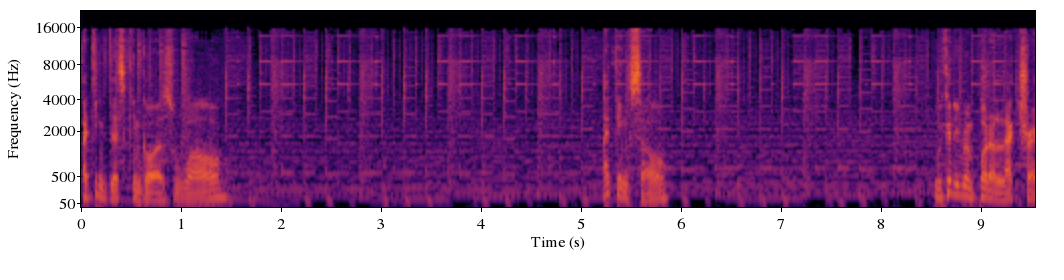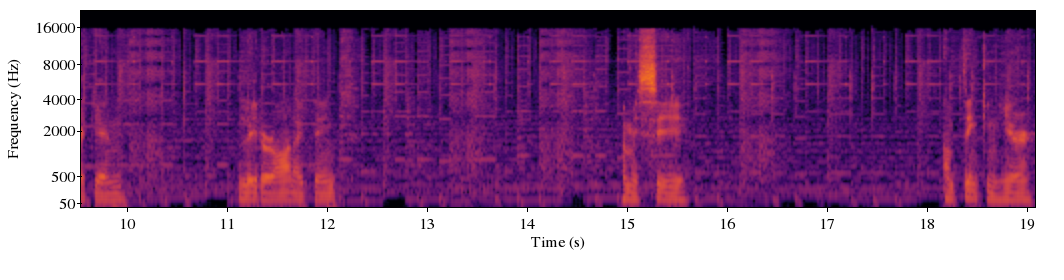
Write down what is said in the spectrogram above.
I think this can go as well. I think so. We could even put Electric in later on, I think. Let me see. I'm thinking here.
